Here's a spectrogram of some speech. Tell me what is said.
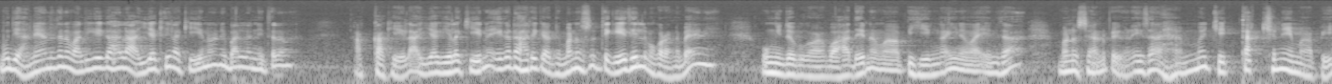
මොකද අනේ අනදන වලිගේ ගහලා අයියා කියලා කියනවනේ බල්ලා නිතරම. අක්කා කියලා අයියා කියලා කියන එකට හරි කැමති. මනුස්සත් එක්ක ඒ දෙල්ලම කරන්න බෑනේ. උන් ඉඳපු ගමන් වහ දෙනවා, පිහින් අයින්නවා. ඒ නිසා මනුස්සයන්ට ප්‍රේම. ඒ නිසා හැම චිත්තක්ෂණයම අපි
